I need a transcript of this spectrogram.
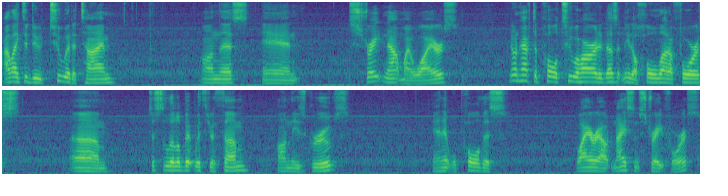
I like to do two at a time on this and straighten out my wires. You don't have to pull too hard. It doesn't need a whole lot of force. Um, just a little bit with your thumb on these grooves and it will pull this wire out nice and straight for us.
